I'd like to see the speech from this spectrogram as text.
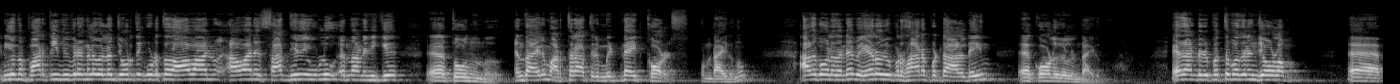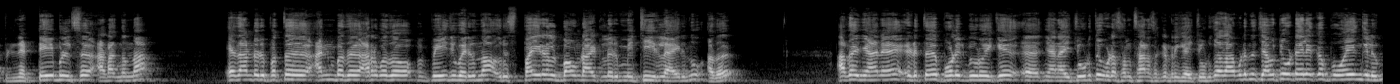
എനിക്കൊന്ന് പാർട്ടി വിവരങ്ങൾ വല്ലതും ചോർത്തി കൊടുത്തത് ആവാൻ ആവാനേ സാധ്യതയുള്ളൂ എന്നാണ് എനിക്ക് തോന്നുന്നത്. എന്തായാലും അർദ്ധരാത്രി മിഡ് നൈറ്റ് കോൾസ് ഉണ്ടായിരുന്നു. അതുപോലെ തന്നെ വേറൊരു പ്രധാനപ്പെട്ട ആളുടെയും കോളുകൾ ഉണ്ടായിരുന്നു. ഏതാണ്ട് ഒരു പത്ത് പതിനഞ്ചോളം പിന്നെ ടേബിൾസ് അടങ്ങുന്ന ഏതാണ്ട് ഒരു പത്ത് അൻപത് അറുപതോ പേജ് വരുന്ന ഒരു സ്പൈറൽ ബൗണ്ട് ആയിട്ടുള്ള ഒരു മെറ്റീരിയൽ ആയിരുന്നു അത്. അത് ഞാൻ എടുത്ത് പോളിറ്റ് ബ്യൂറോയ്ക്ക് ഞാൻ അയച്ചു കൊടുത്തു. ഇവിടെ സംസ്ഥാന സെക്രട്ടറിക്ക് അയച്ചു കൊടുത്തു. അത് അവിടുന്ന് ചവറ്റുകൊട്ടയിലേക്ക് പോയെങ്കിലും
